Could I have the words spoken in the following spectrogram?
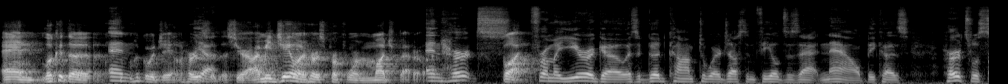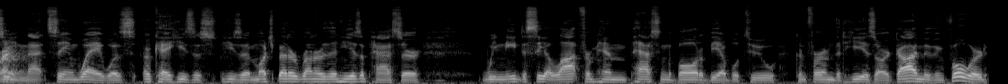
and look at the and, look at what Jalen Hurts yeah. did this year. I mean, Jalen Hurts performed much better. And Hurts, but from a year ago, is a good comp to where Justin Fields is at now because Hurts was seen right. that same way. Was okay. He's a he's a much better runner than he is a passer we need to see a lot from him passing the ball to be able to confirm that he is our guy moving forward.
